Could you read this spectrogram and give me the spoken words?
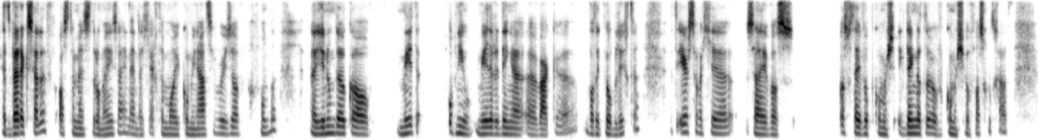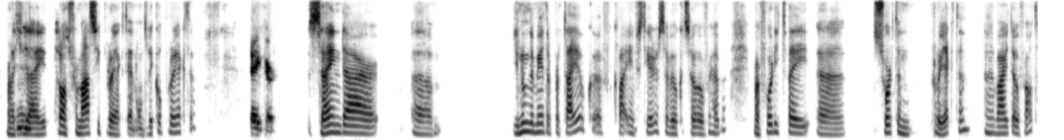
het, werk zelf als de mensen eromheen zijn en dat je echt een mooie combinatie voor jezelf hebt gevonden. Uh, je noemde ook al meerdere, opnieuw meerdere dingen waar ik, wat ik wil belichten. Het eerste wat je zei was, als het even op commercieel, ik denk dat het over commercieel vastgoed gaat, maar dat je mm. zei transformatieprojecten en ontwikkelprojecten. Zeker. Zijn daar, ehm, je noemde meerdere partijen ook qua investeerders, daar wil ik het zo over hebben. Maar voor die twee soorten projecten waar je het over had,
